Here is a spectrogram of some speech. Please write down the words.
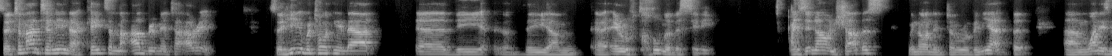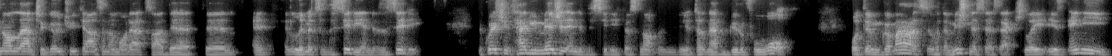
So tamantanina, keita ma'abrim et So here we're talking about uh, the uh, the um, uh, eruv tchum of a city. As you know, on Shabbos we're not into Eruvin yet, but um, one is not allowed to go 2,000 amot outside the, the uh, limits of the city, end of the city. The question is, how do you measure the end of the city if it's not, it doesn't have a beautiful wall? What the Gemara, what the Mishnah says actually is any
